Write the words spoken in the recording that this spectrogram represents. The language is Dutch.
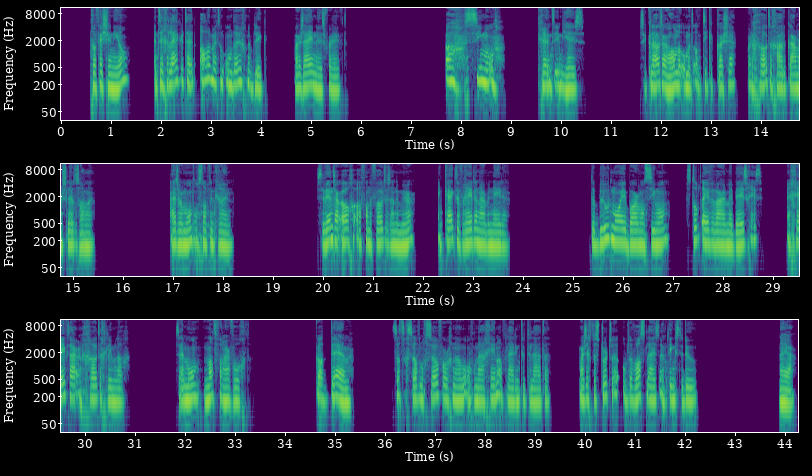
professioneel en tegelijkertijd alle met een ondeugende blik, waar zij een neus voor heeft. Oh, Simon, kreunt Indy hees. Ze klauwt haar handen om het antieke kastje waar de grote gouden kamersleutels hangen. Uit haar mond ontsnapt een kreun. Ze wendt haar ogen af van de foto's aan de muur en kijkt tevreden naar beneden. De bloedmooie barman Simon stopt even waar hij mee bezig is en geeft haar een grote glimlach. Zijn mond nat van haar vocht. God damn. Ze had zichzelf nog zo voorgenomen om vandaag geen afleiding toe te laten, maar zich te storten op de waslijst aan things to do. Nou ja,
